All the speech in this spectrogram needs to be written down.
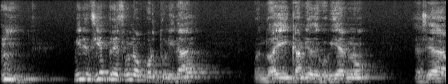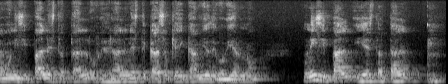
Miren, siempre es una oportunidad cuando hay cambio de gobierno ya sea municipal, estatal o federal, en este caso que hay cambio de gobierno municipal y estatal,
